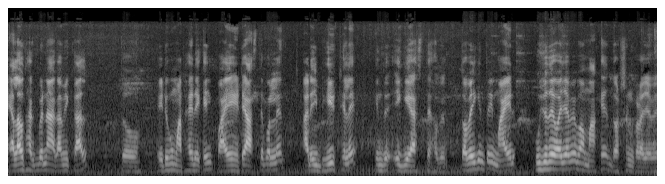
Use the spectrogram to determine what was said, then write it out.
অ্যালাউ থাকবে না আগামীকাল। তো এইটুকু মাথায় রেখেই পায়ে হেঁটে আসতে পারলে আর এই ভিড় ঠেলে কিন্তু এগিয়ে আসতে হবে। তবেই কিন্তু এই মায়ের পুজো দেওয়া যাবে বা মাকে দর্শন করা যাবে।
